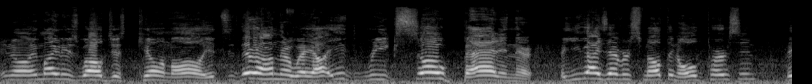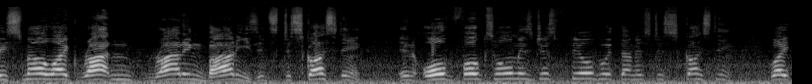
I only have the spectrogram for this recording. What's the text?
you know, it might as well just kill them all. It's they're on their way out. It reeks so bad in there. Have you guys ever smelt an old person? They smell like rotten, rotting bodies. It's disgusting. An old folks' home is just filled with them. It's disgusting. Like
